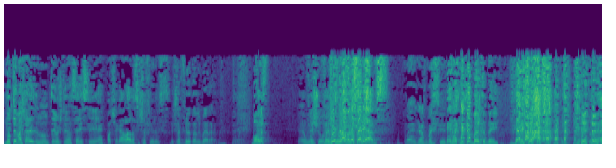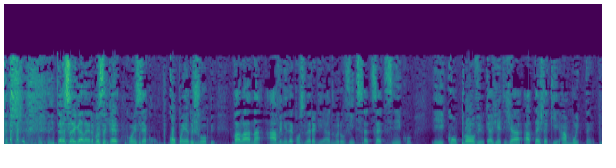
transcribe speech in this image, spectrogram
não tem mais série- não tem hoje tem na série C, a gente pode chegar lá na sexta-feira. Sexta-feira tá liberado. Bora. É. Fechou. Os gravos da série Aves. Mas eu gravo mais cedo. Tá, tá acabando também. Então é isso aí, galera. Você quer conhecer a co- companhia do Chopp? Vá lá na Avenida Conselheira Guiar, número 2775, e comprove o que a gente já atesta aqui há muito tempo.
